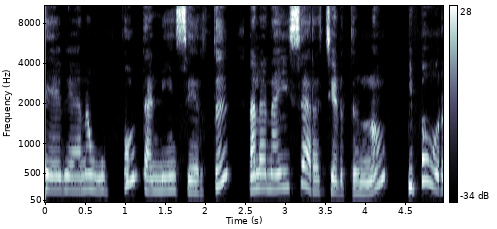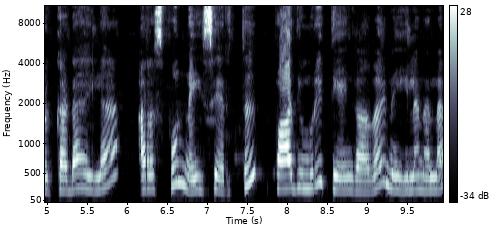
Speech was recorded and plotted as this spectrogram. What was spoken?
தேவையான உப்பும் தண்ணியும் சேர்த்து நல்லா நைஸாக அரைச்சி எடுத்துடணும். இப்போ ஒரு கடாயில் அரை ஸ்பூன் நெய் சேர்த்து பாதி முறை தேங்காவை நெய்யில் நல்லா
